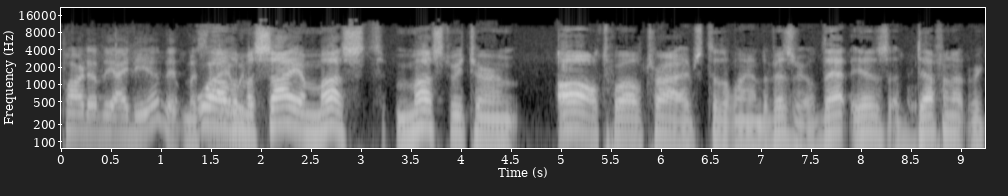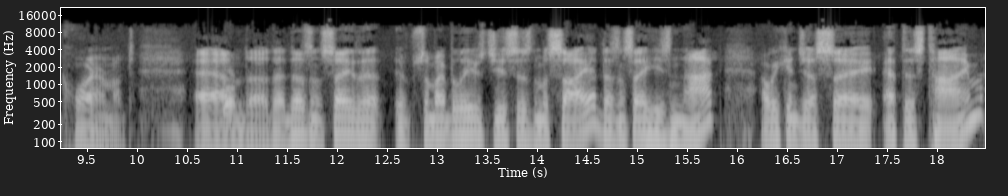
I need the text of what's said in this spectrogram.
part of the idea that Messiah? well, the would, Messiah must must return all twelve tribes to the land of Israel. That is a definite requirement. And uh, that doesn't say that if somebody believes Jesus is the Messiah, it doesn't say he's not. Uh, we can just say at this time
